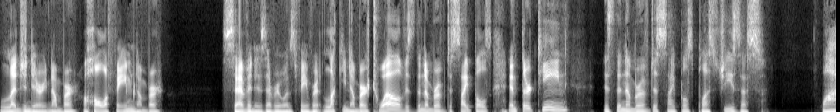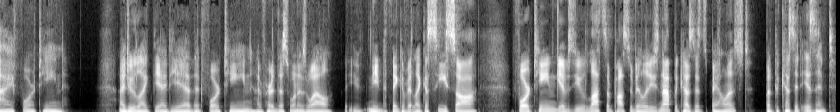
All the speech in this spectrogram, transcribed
legendary number, a Hall of Fame number. Seven is everyone's favorite lucky number. 12 is the number of disciples. And 13 is the number of disciples plus Jesus. Why 14? I do like the idea that 14, I've heard this one as well, that you need to think of it like a seesaw. 14 gives you lots of possibilities, not because it's balanced, but because it isn't.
